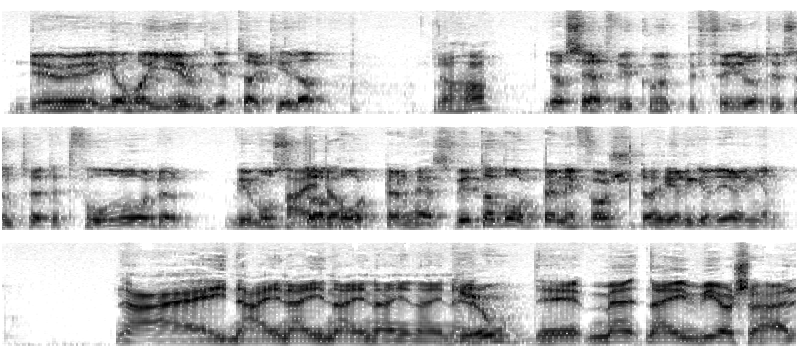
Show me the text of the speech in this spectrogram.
Du, jag har ljugit här killar. Jaha. Jag säger att vi kom upp i 4032 rader. Vi måste ta bort en häst. Vi tar bort den i första helgarderingen. Nej, nej, nej, nej, nej, nej. Jo. Det, men, nej, vi gör så här.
